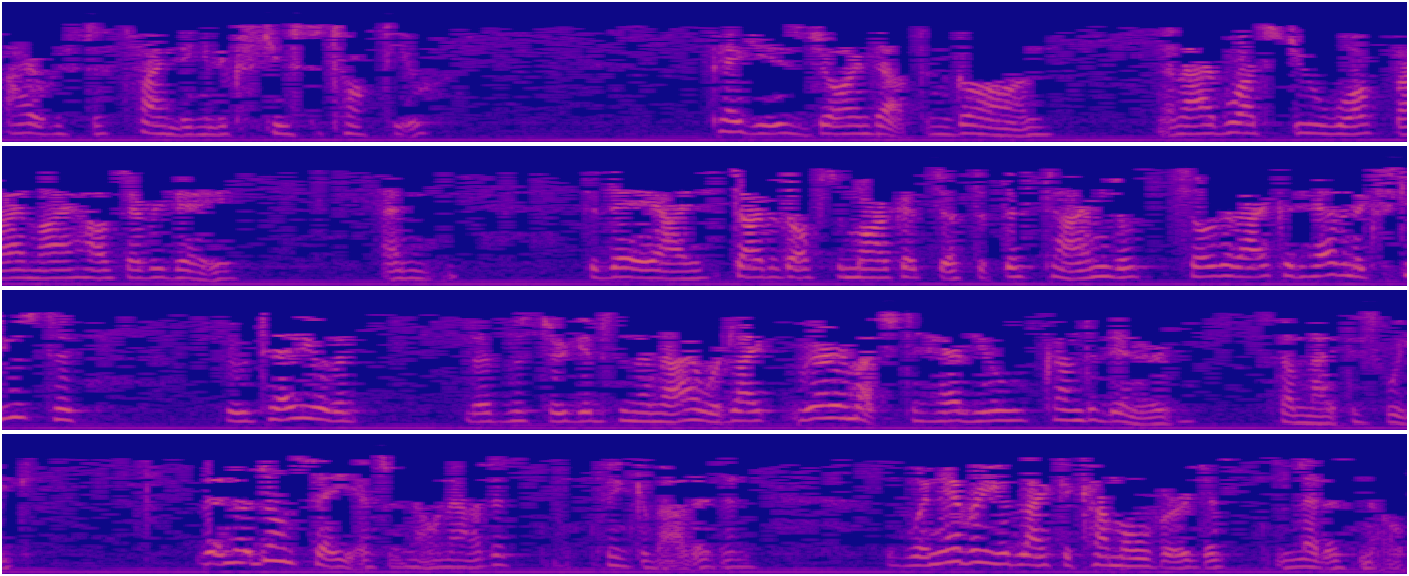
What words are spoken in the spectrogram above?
I was just finding an excuse to talk to you. Peggy's joined up and gone, and I've watched you walk by my house every day. And today I started off to market just at this time, just so that I could have an excuse to to tell you that that Mr. Gibson and I would like very much to have you come to dinner some night this week. No, don't say yes or no now. Just think about it, and whenever you'd like to come over, just let us know.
